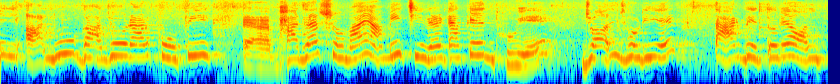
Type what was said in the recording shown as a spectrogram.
এই আলু, গাজর আর কপি ভাজার সময় আমি চিড়েটাকে ধুয়ে, জল ঝরিয়ে, তার ভেতরে অল্প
